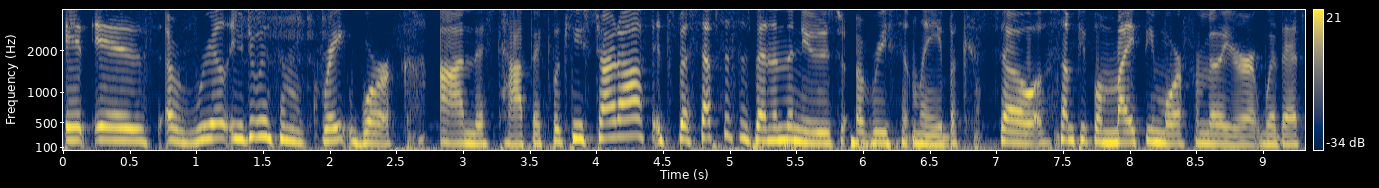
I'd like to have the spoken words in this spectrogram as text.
it is a real. You're doing some great work on this topic, but can you start off? It's sepsis has been in the news uh, recently, because so some people might be more familiar with it.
